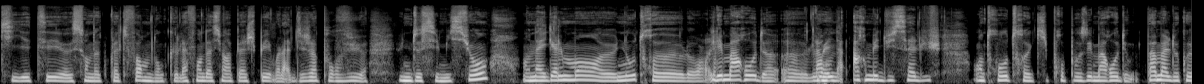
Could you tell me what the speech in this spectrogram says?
qui étaient sur notre plateforme, donc la Fondation APHP, voilà, déjà pourvu une de ses missions. On a également une autre, les maraudes, euh, là oui. on a Armée du Salut, entre autres, qui proposait maraudes, pas mal de co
